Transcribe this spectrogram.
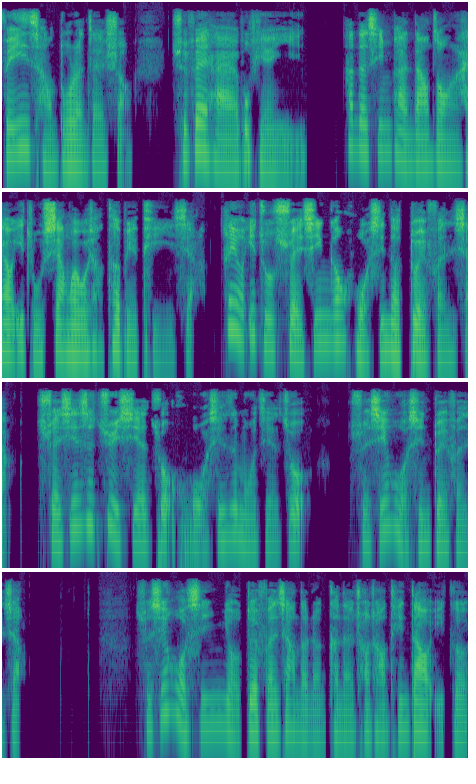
非常多人在上，学费还不便宜。他的星盘当中啊，还有一组相位，我想特别提一下，他有一组水星跟火星的对分相，水星是巨蟹座，火星是摩羯座，水星火星对分相。水星、火星有对分相的人，可能常常听到一个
